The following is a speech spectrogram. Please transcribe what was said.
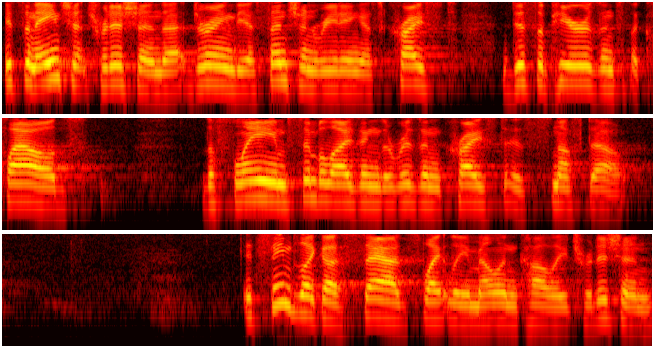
It's an ancient tradition that during the ascension reading, as Christ disappears into the clouds, the flame symbolizing the risen Christ is snuffed out. It seems like a sad, slightly melancholy tradition,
